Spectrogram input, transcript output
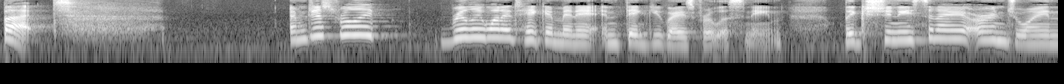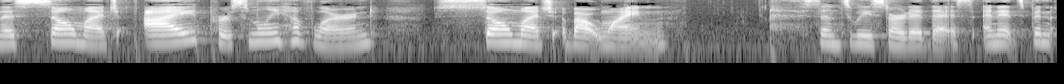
But I'm just really really want to take a minute and thank you guys for listening. Like Shanice and I are enjoying this so much. I personally have learned so much about wine since we started this, and it's been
